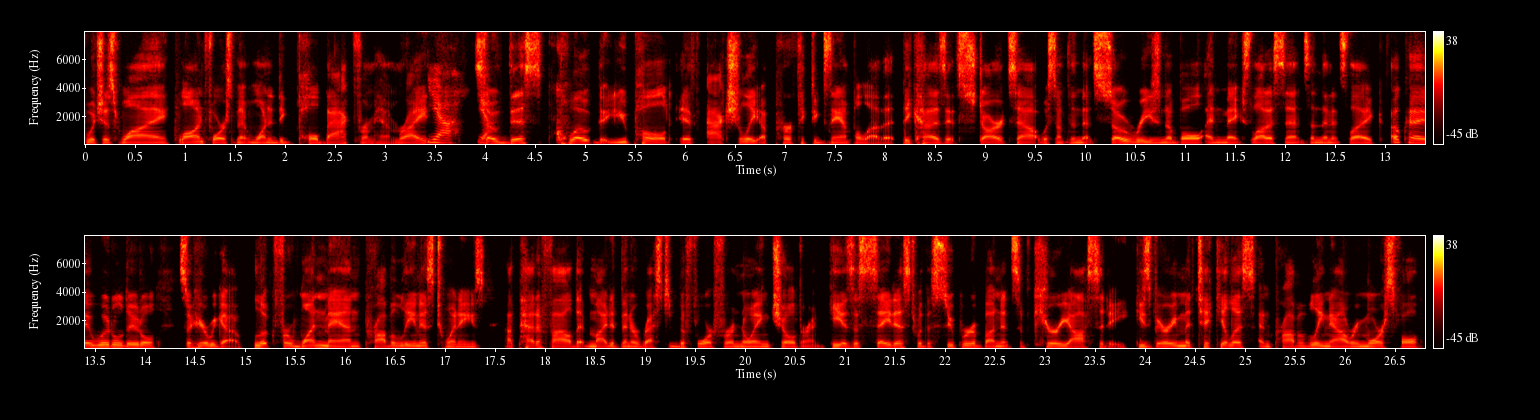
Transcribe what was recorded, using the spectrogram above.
which is why law enforcement wanted to pull back from him, right? Yeah. So yeah. this quote quote that you pulled is actually a perfect example of it because it starts out with something that's so reasonable and makes a lot of sense. And then it's like, okay, woodle doodle. So here we go. Look for one man, probably in his 20s, a pedophile that might have been arrested before for annoying children. He is a sadist with a superabundance of curiosity. He's very meticulous and probably now remorseful,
